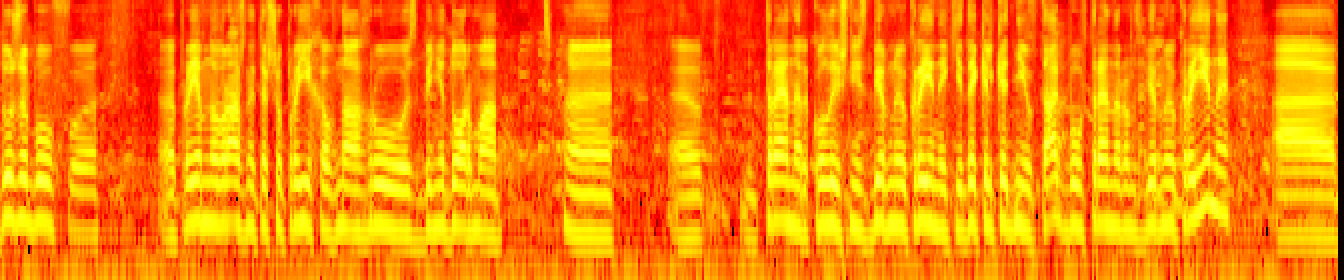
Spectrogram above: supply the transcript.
дуже був е, е, приємно вражений, те, що приїхав на гру з Бенідорма. Е, е, Тренер колишньої збірної України, який декілька днів так був тренером збірної України. Е,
